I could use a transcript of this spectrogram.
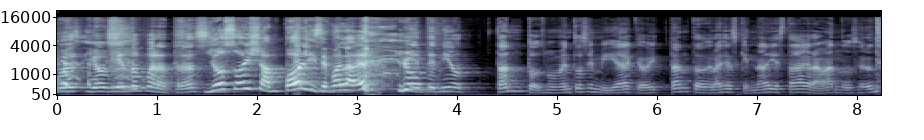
Pues yo viendo para atrás, Yo soy Champol y se fue a la vez. he tenido tantos momentos en mi vida que doy tantas gracias que nadie estaba grabando. ¿cierto?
